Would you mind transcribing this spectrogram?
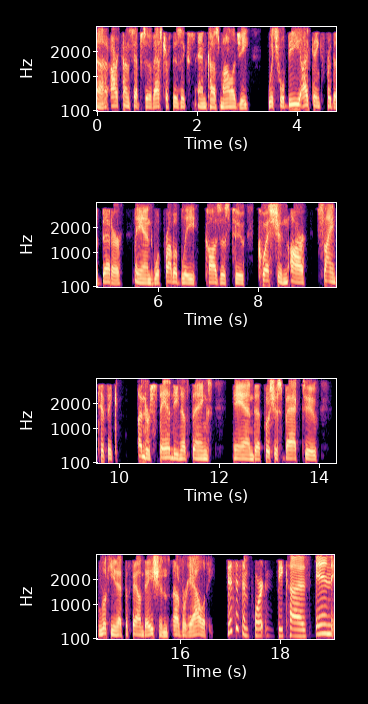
uh, our concepts of astrophysics and cosmology, which will be, I think, for the better and will probably cause us to question our scientific understanding of things and uh, push us back to looking at the foundations of reality. This is important because in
